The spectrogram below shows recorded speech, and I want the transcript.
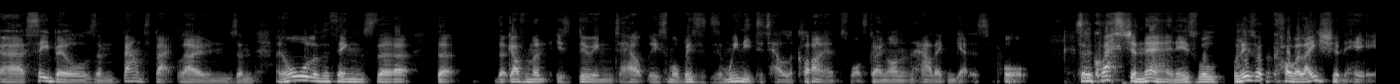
uh, bills and bounce back loans and and all of the things that that that government is doing to help these small businesses. And we need to tell the clients what's going on and how they can get the support. So the question then is well well is there a correlation here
